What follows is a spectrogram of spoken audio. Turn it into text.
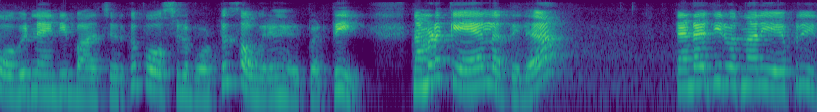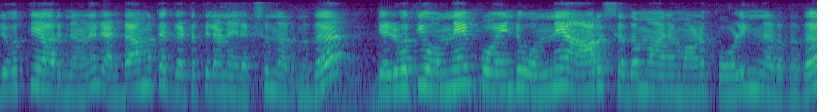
കോവിഡ് നയന്റീൻ ബാധിച്ചവർക്ക് പോസ്റ്റൽ വോട്ട് സൗകര്യം ഏർപ്പെടുത്തി. നമ്മുടെ കേരളത്തിൽ രണ്ടായിരത്തി ഇരുപത്തിനാല് ഏപ്രിൽ ഇരുപത്തി ആറിനാണ് രണ്ടാമത്തെ ഘട്ടത്തിലാണ് ഇലക്ഷൻ നടന്നത്. എഴുപത്തി ഒന്ന് പോയിന്റ് ഒന്ന് ആറ് ശതമാനമാണ് പോളിംഗ് നടന്നത്.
